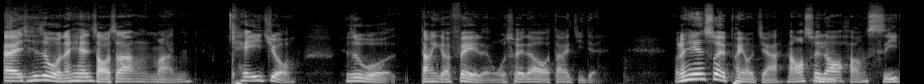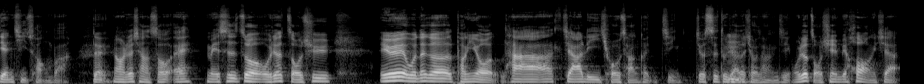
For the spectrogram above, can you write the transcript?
哎，其实我那天早上蛮 K 九。就是我当一个废人，我睡到大概几点？我那天睡朋友家，然后睡到好像十一点起床吧。对、嗯，然后我就想说，哎、欸，没事做，我就走去，因为我那个朋友他家离球场很近，就是度假的球场很近，嗯、我就走去那边晃一下。然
